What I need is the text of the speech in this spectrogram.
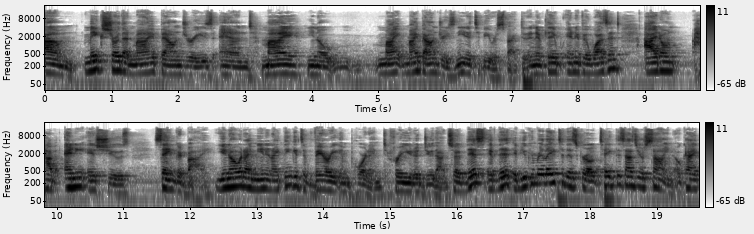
um, make sure that my boundaries and my, you know, my my boundaries needed to be respected. And if they and if it wasn't, I don't have any issues saying goodbye. You know what I mean? And I think it's very important for you to do that. So if this, if this, if you can relate to this girl, take this as your sign, okay?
